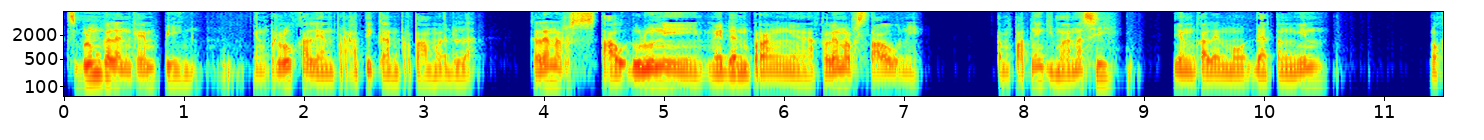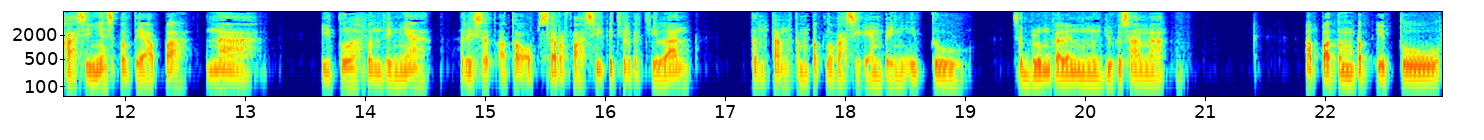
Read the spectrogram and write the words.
sebelum kalian camping yang perlu kalian perhatikan pertama adalah kalian harus tahu dulu nih medan perangnya. Kalian harus tahu nih tempatnya gimana sih yang kalian mau datengin lokasinya seperti apa. Nah itulah pentingnya riset atau observasi kecil-kecilan tentang tempat lokasi camping itu sebelum kalian menuju ke sana. Apa tempat itu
